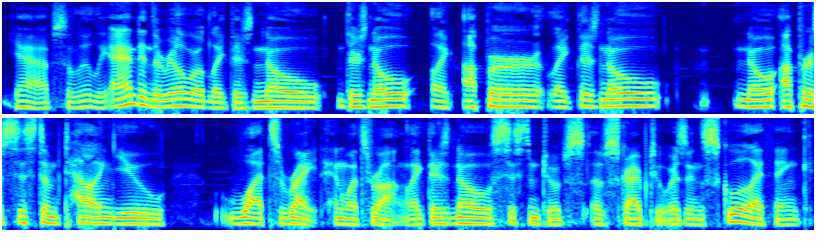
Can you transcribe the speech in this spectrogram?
Yeah, absolutely. And in the real world, like there's no there's no like upper like there's no no upper system telling you what's right and what's wrong. Like there's no system to subscribe to. Whereas in school, I think,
